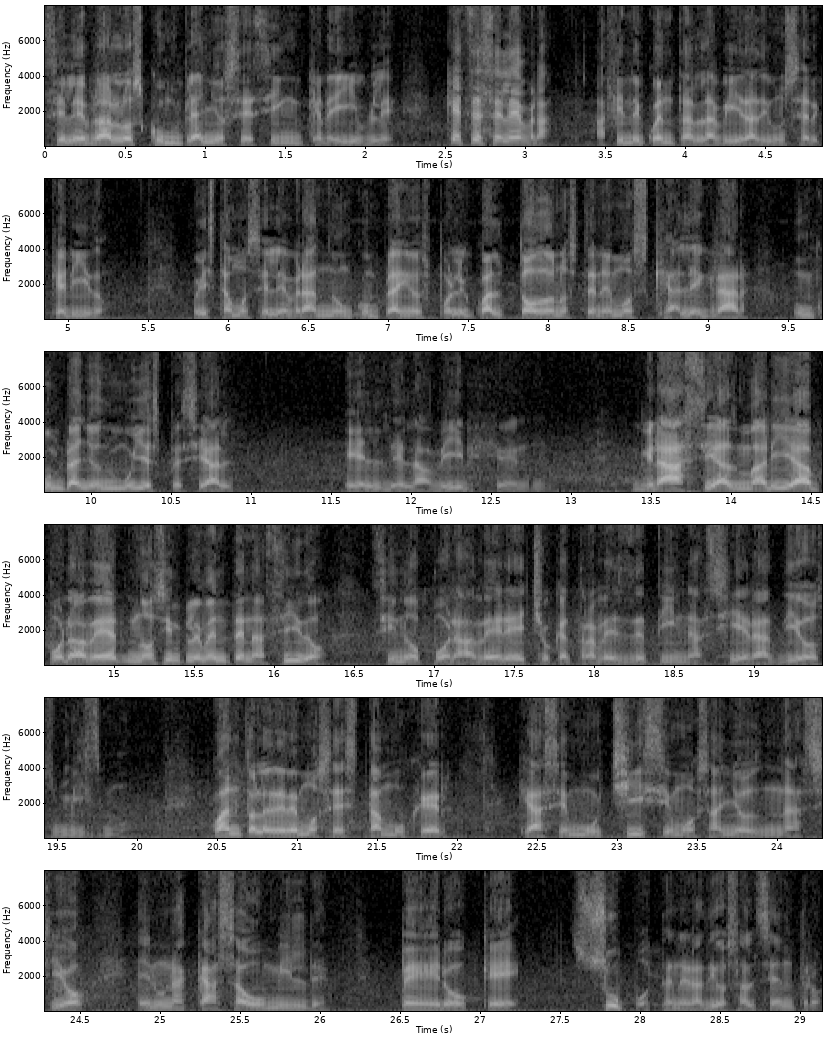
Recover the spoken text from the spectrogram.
Celebrar los cumpleaños es increíble. ¿Qué se celebra? A fin de cuentas, la vida de un ser querido. Hoy estamos celebrando un cumpleaños por el cual todos nos tenemos que alegrar. Un cumpleaños muy especial, el de la Virgen. Gracias María por haber no simplemente nacido, sino por haber hecho que a través de ti naciera Dios mismo. ¿Cuánto le debemos a esta mujer que hace muchísimos años nació en una casa humilde, pero que supo tener a Dios al centro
